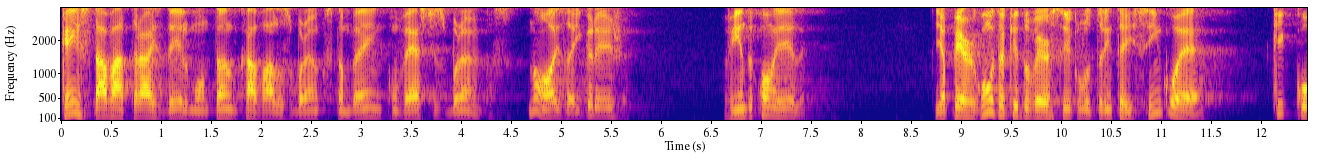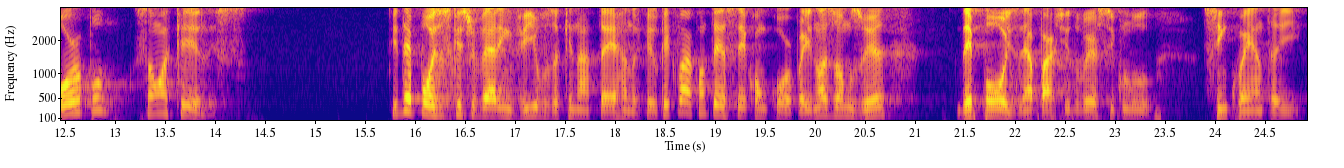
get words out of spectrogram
quem estava atrás dele montando cavalos brancos também, com vestes brancas? Nós, a igreja, vindo com ele. E a pergunta aqui do versículo 35 é: que corpo são aqueles? E depois, os que estiverem vivos aqui na terra, o que, vai acontecer com o corpo? Aí nós vamos ver depois, né, a partir do versículo 50 aí.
